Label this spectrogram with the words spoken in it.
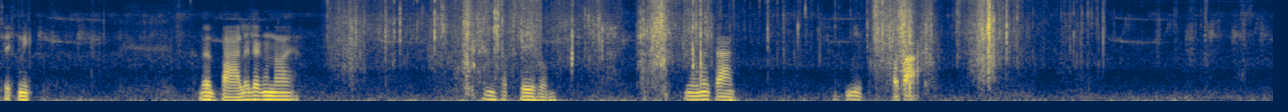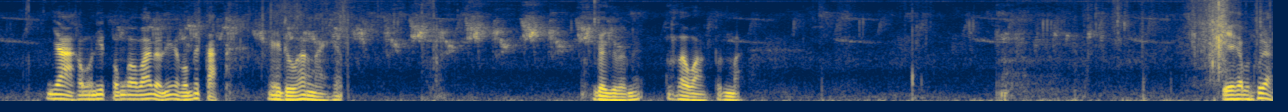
เทคนิค เดินป่าเล็กๆน้อยๆนี่ครับเปผมยังไม่กลางมีปะตะ หญ้าเขาวันนี้ผมก็เอาไว้แบบนี้แต่ผมไม่ตัดให้ดูข้างในครับจะอยู่แบบนี้ระหว่างต้นไม้โอเคครับเพื่อน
